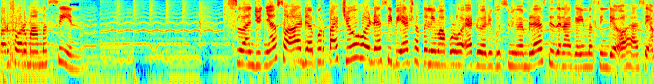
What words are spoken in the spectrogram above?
Performa mesin Selanjutnya soal dapur pacu Honda CBR 150R 2019 ditenagai mesin DOHC 4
